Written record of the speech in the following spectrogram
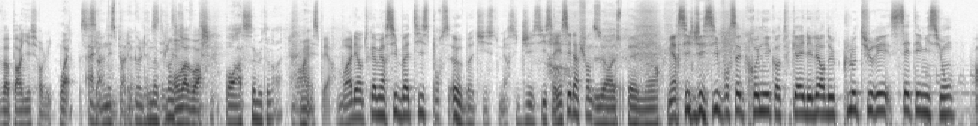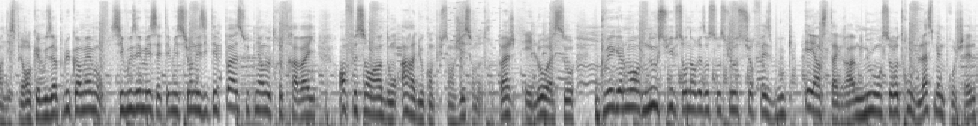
va parier sur lui. Ouais, Allez, on espère les Golden a State. On va voir. Bon, ah, ça m'étonnerait. Bon, on espère. Bon, allez, en tout cas, merci Baptiste pour. ce- Euh, Baptiste, merci Jessie. Ça y est, c'est la fin de Le soirée. respect est mort. Merci Jessie pour cette chronique. En tout cas, il est l'heure de clôturer cette émission. En espérant qu'elle vous a plu quand même. Si vous aimez cette émission, n'hésitez pas à soutenir notre travail en faisant un don à Radio Campus Angers sur notre page Hello Asso. Vous pouvez également nous suivre sur nos réseaux sociaux, sur Facebook et Instagram. Nous, on se retrouve la semaine prochaine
